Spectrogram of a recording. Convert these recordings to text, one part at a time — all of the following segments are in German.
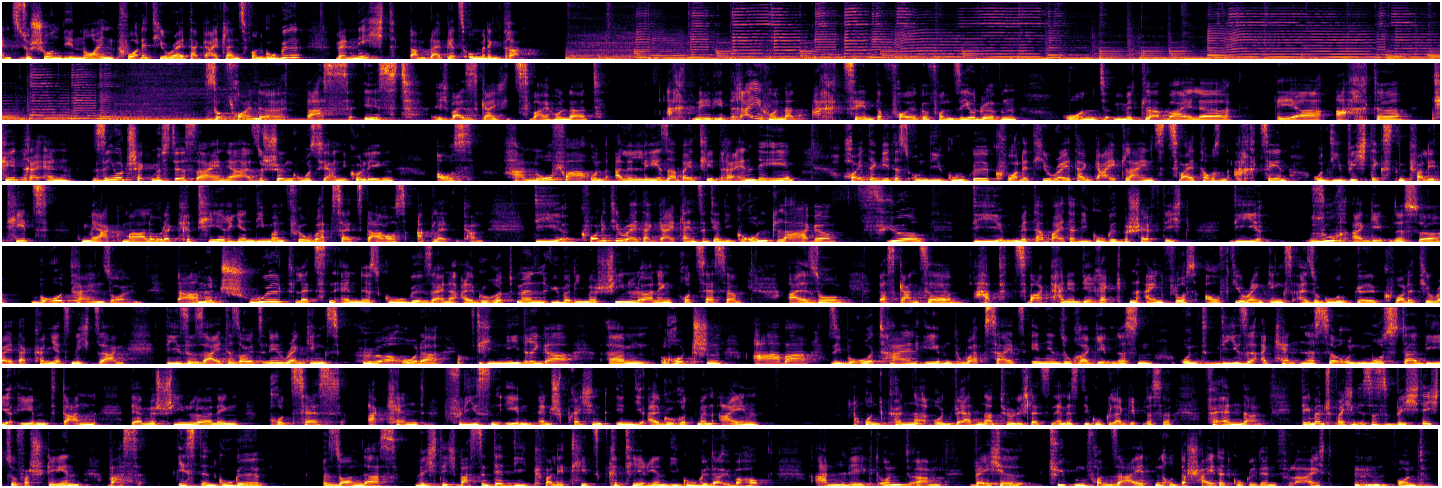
Kennst du schon die neuen Quality Rater Guidelines von Google? Wenn nicht, dann bleib jetzt unbedingt dran. So Freunde, das ist, ich weiß es gar nicht, die 200, ach nee, die 318. Folge von SEO Driven und mittlerweile der achte T3N SEO-Check müsste es sein. Ja, also schönen Gruß hier an die Kollegen aus Hannover und alle Leser bei t3n.de. Heute geht es um die Google Quality Rater Guidelines 2018 und die wichtigsten Qualitätsmerkmale oder Kriterien, die man für Websites daraus ableiten kann. Die Quality Rater Guidelines sind ja die Grundlage für die Mitarbeiter, die Google beschäftigt, die Suchergebnisse beurteilen sollen. Damit schult letzten Endes Google seine Algorithmen über die Machine Learning Prozesse. Also das Ganze hat zwar keinen direkten Einfluss auf die Rankings, also Google Quality Rater können jetzt nicht sagen, diese Seite soll jetzt in den Rankings höher oder niedriger ähm, rutschen, aber sie beurteilen eben Websites in den Suchergebnissen und diese Erkenntnisse und Muster, die eben dann der Machine Learning Prozess erkennt, fließen eben entsprechend in die Algorithmen ein und können und werden natürlich letzten Endes die Google-Ergebnisse verändern. Dementsprechend ist es wichtig zu verstehen, was ist in Google besonders wichtig? Was sind denn die Qualitätskriterien, die Google da überhaupt anlegt? Und ähm, welche Typen von Seiten unterscheidet Google denn vielleicht? Und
